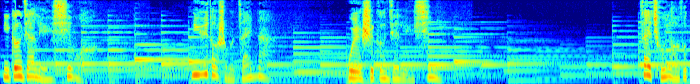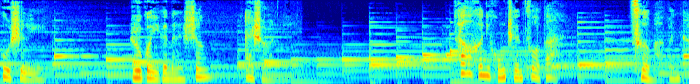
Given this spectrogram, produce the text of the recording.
你更加怜惜我；你遇到什么灾难，我也是更加怜惜你。”在琼瑶的故事里，如果一个男生爱上了你，他会和你红尘作伴，策马奔腾，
